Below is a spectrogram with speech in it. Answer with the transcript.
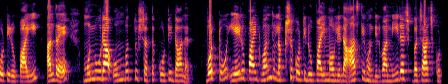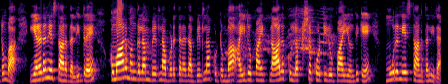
ಕೋಟಿ ರೂಪಾಯಿ, ಅಂದರೆ ಮುನ್ನೂರ ಒಂಬತ್ತು ಶತಕೋಟಿ ಡಾಲರ್. ಒಟ್ಟು ಏಳು ಪಾಯಿಂಟ್ ಒಂದು ಲಕ್ಷ ಕೋಟಿ ರೂಪಾಯಿ ಮೌಲ್ಯದ ಆಸ್ತಿ ಹೊಂದಿರುವ ನೀರಜ್ ಬಜಾಜ್ ಕುಟುಂಬ ಎರಡನೇ ಸ್ಥಾನದಲ್ಲಿದ್ದರೆ ಕುಮಾರಮಂಗಲಂ ಬಿರ್ಲಾ ಒಡೆತನದ ಬಿರ್ಲಾ ಕುಟುಂಬ ಐದು ಪಾಯಿಂಟ್ ನಾಲ್ಕು ಲಕ್ಷ ಕೋಟಿ ರೂಪಾಯಿಯೊಂದಿಗೆ ಮೂರನೇ ಸ್ಥಾನದಲ್ಲಿದೆ.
